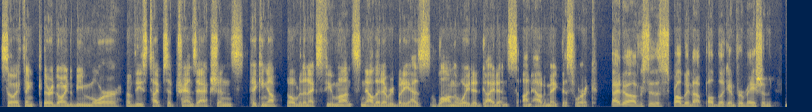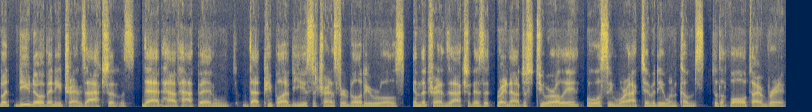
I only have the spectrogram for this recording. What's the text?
So I think there are going to be more of these types of transactions picking up over the next few months now that everybody has long awaited guidance on how to make this work. I know obviously this is probably not public information, but do you know of any transactions that have happened that people have used the transferability rules in the transaction? Is it right now just too early? We'll see more activity when it comes to the fall timeframe?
